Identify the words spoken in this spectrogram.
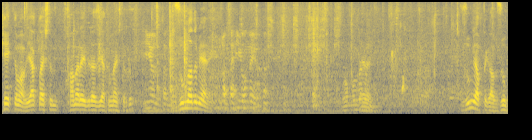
Çek. Çektim abi. Yaklaştım. Kamerayı biraz yakınlaştırdım. İyi oldu tabii. Zoomladım yani. Uzaktan iyi olmuyor. Evet. Zoom yaptık abi. Zoom.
